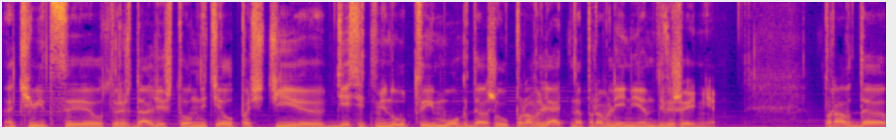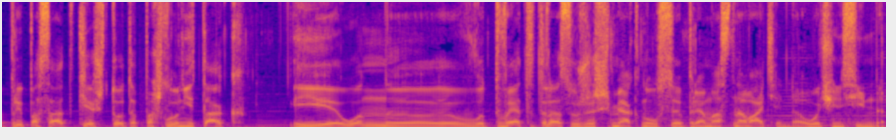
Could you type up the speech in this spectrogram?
Очевидцы утверждали, что он летел почти 10 минут и мог даже управлять направлением движения. Правда, при посадке что-то пошло не так, и он э, вот в этот раз уже шмякнулся прямо основательно, очень сильно.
